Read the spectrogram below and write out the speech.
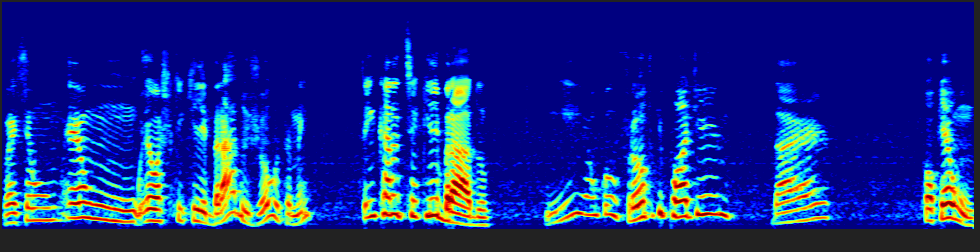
Vai ser um. É um. Eu acho que equilibrado o jogo também. Tem cara de ser equilibrado. E é um confronto que pode dar qualquer um.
